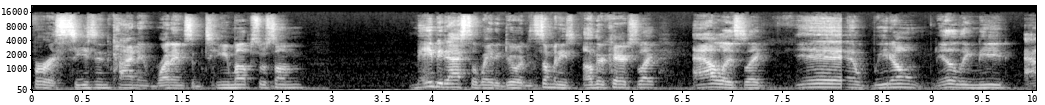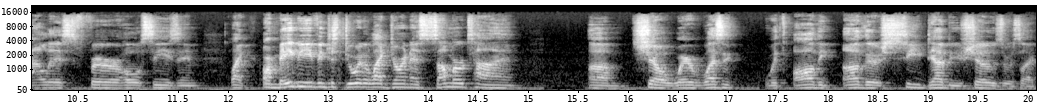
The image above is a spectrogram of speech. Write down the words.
for a season, kind of running some team ups or something maybe that's the way to do it. And some of these other characters, like Alice, like yeah, we don't really need Alice for a whole season. Like, or maybe even just do it like during a summertime um, show where it wasn't with all the other CW shows. Where it's like,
